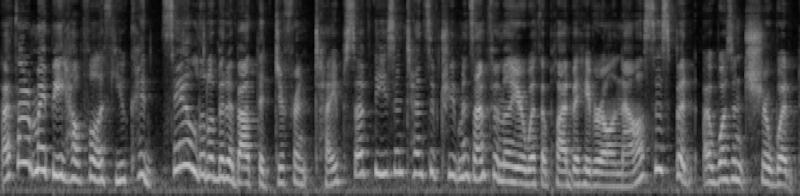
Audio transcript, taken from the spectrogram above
I thought it might be helpful if you could say a little bit about the different types of these intensive treatments. I'm familiar with applied behavioral analysis, but I wasn't sure what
